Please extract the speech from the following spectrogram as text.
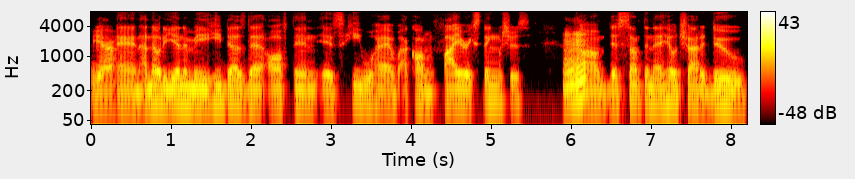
Yeah. And I know the enemy, he does that often, is he will have, I call them fire extinguishers. Mm-hmm. Um, there's something that he'll try to do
